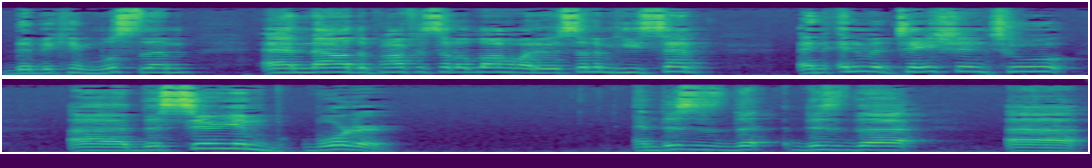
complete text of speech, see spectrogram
they became Muslim, and now the Prophet ﷺ, he sent an invitation to uh, the Syrian border, and this is the this is the uh,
